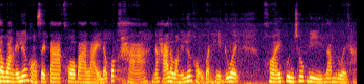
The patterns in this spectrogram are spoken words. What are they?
ระวังในเรื่องของสายตาคอบ่าไหลแล้วก็ขานะคะ ระวังในเรื่องของอุบัติเหตุด้วย ขอให้คุณโชคดีร่ำรวยค่ะ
